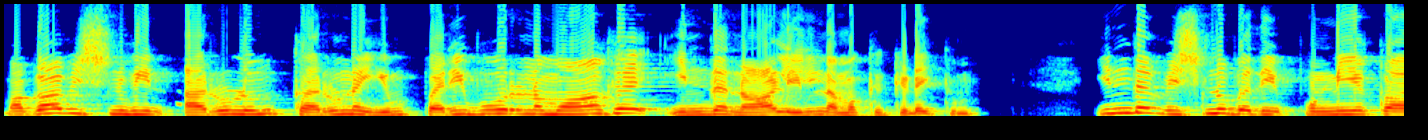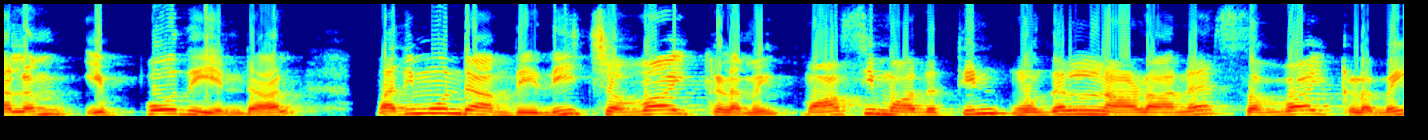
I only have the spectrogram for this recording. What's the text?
மகாவிஷ்ணுவின் அருளும் கருணையும் பரிபூரணமாக இந்த நாளில் நமக்கு கிடைக்கும். இந்த விஷ்ணுபதி புண்ணிய காலம் எப்போது என்றால் பதிமூன்றாம் தேதி செவ்வாய்க்கிழமை மாசி மாதத்தின் முதல் நாளான செவ்வாய்க்கிழமை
